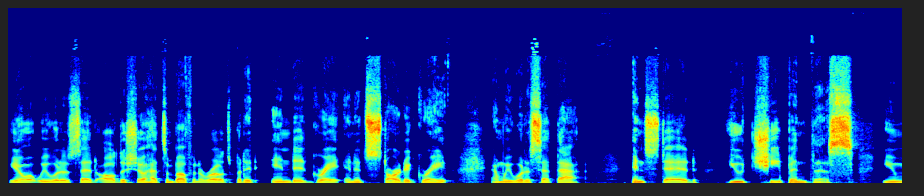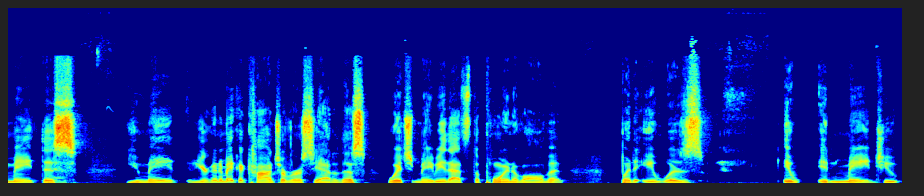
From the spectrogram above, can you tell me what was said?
you know, what we would have said. Oh, the show had some buff in the roads, but it ended great and it started great, and we would have said that. Instead, you cheapened this. You made this. You made. You're going to make a controversy out of this, which maybe that's the point of all of it. But it was, it it made you.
